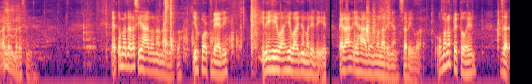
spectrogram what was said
Haluin mo lang siya. Ito madalas ihalo ng nanay ko. Yung pork belly. Inihiwa-hiwa niya maliliit. Kailangan ihalo mo na rin yan sa riwa. Huwag mo lang prituhin. Sa,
